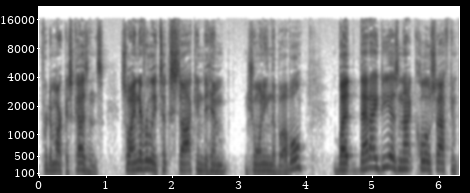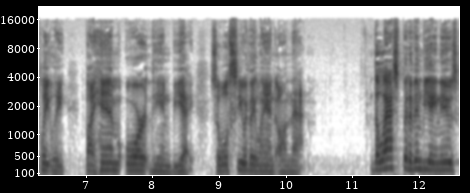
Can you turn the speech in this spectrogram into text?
for DeMarcus Cousins. So I never really took stock into him joining the bubble, but that idea is not closed off completely by him or the NBA. So we'll see where they land on that. The last bit of NBA news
